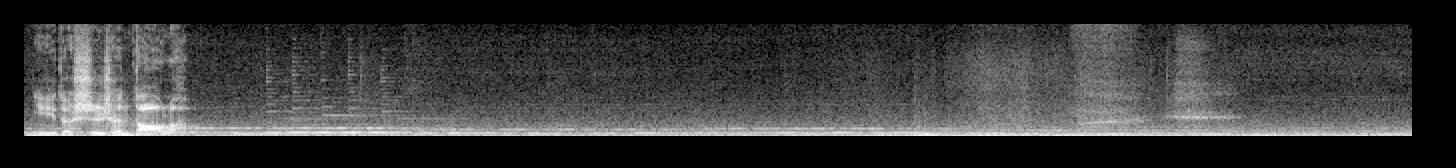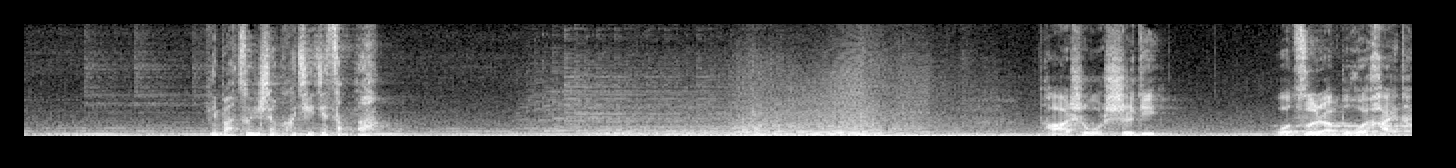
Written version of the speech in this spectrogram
你的时辰到了。你把尊上和姐姐怎么了？他是我师弟，我自然不会害他，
